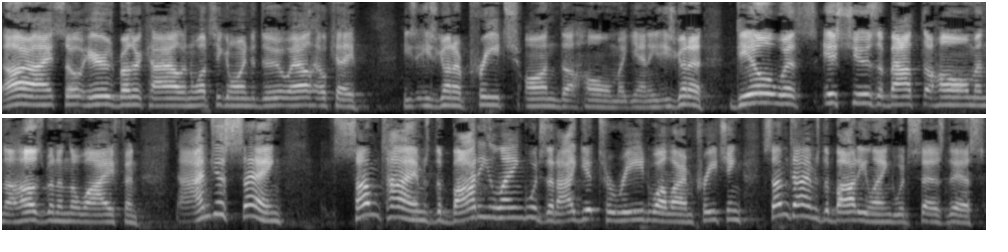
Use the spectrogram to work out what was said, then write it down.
All right, so here's Brother Kyle, and what's he going to do? Well, okay, He's, he's going to preach on the home again. He's going to deal with issues about the home and the husband and the wife. And I'm just saying, sometimes the body language that I get to read while I'm preaching, sometimes the body language says this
